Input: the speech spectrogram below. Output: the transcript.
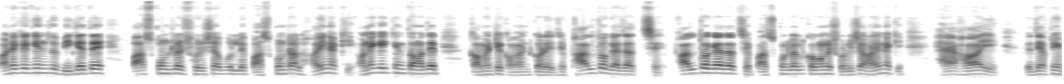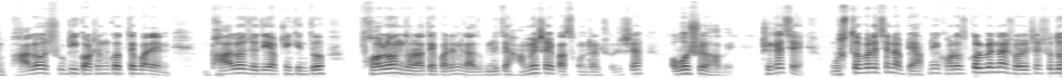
অনেকে কিন্তু বিঘেতে পাঁচ কুইন্টাল সরিষা বললে পাঁচ কুইন্টাল হয় নাকি? অনেকেই কিন্তু আমাদের কমেন্টে কমেন্ট করে যে, ফালতো গেজাচ্ছে ফালতো গেজাচ্ছে, পাঁচ কুইন্টাল কখনো সরিষা হয় নাকি? হ্যাঁ হয়। যদি আপনি ভালো শুটি গঠন করতে পারেন, ভালো যদি আপনি কিন্তু ফলন ধরাতে পারেন গাছগুলিতে হামেশাই পাঁচ কুইন্টাল সরিষা অবশ্যই হবে। ঠিক আছে? বুঝতে পেরেছেন আপনি? আপনি খরচ করবেন না, সরিষা শুধু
